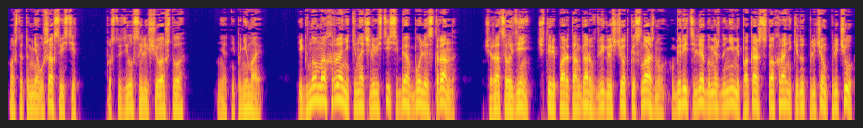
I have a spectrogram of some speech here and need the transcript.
Может, это у меня в ушах свистит? Простудился или еще что? Нет, не понимаю. И гномы-охранники начали вести себя более странно. Вчера целый день четыре пары тангаров двигались четко и слажно. Убери телегу между ними, покажется, что охранники идут плечом к плечу,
